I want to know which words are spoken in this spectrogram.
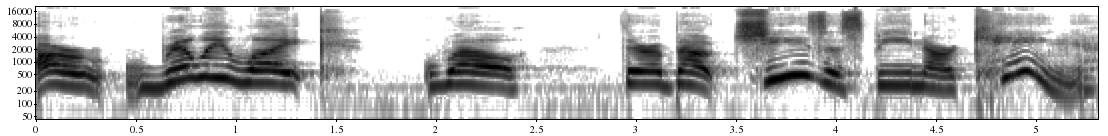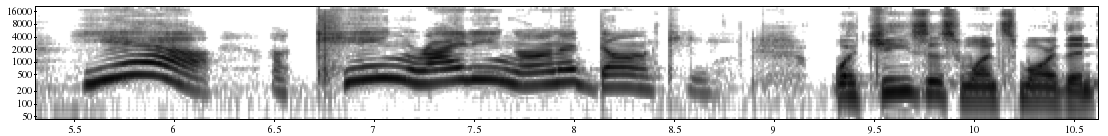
are really like Well, they're about Jesus being our king. Yeah, a king riding on a donkey. What Jesus wants more than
